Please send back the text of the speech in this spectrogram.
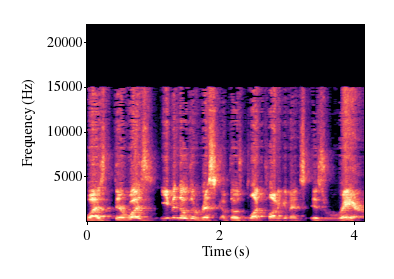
was there was, even though the risk of those blood clotting events is rare,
